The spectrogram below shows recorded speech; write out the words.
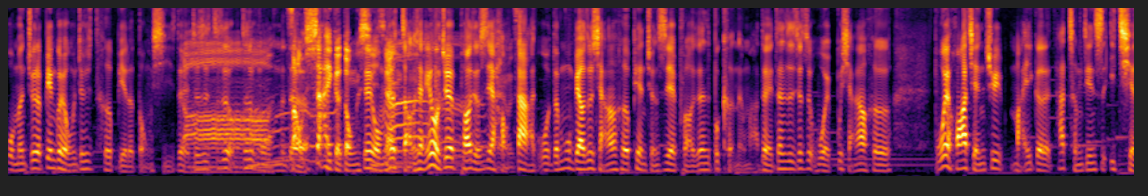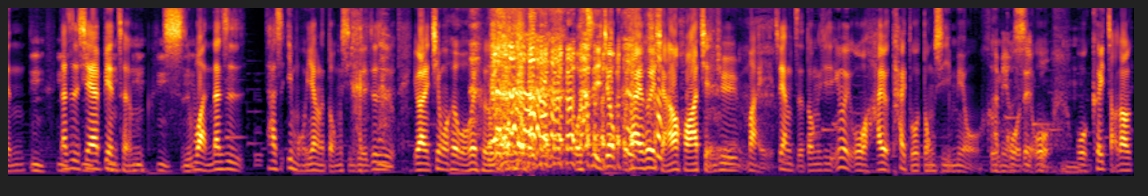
我们觉得变贵，我们就去喝别的东西，对，就是这是这是我们的找下一个东西，对，我们就找一下，因为我觉得葡萄酒世界好大，我的目标就是想要喝遍全世界葡萄酒，但是不可能嘛，对，但是就是我也不想要喝。不会花钱去买一个，它曾经是一千，嗯，但是现在变成十万，但是它是一模一样的东西，对，就是有人请我喝，我会喝，我自己就不太会想要花钱去买这样子的东西，因为我还有太多东西没有喝过，对我我可以找到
